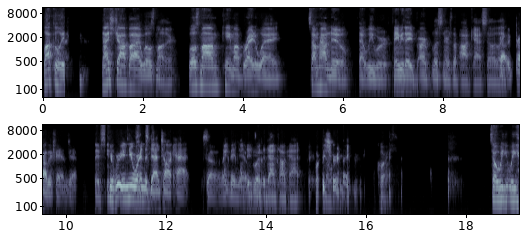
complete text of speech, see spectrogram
Luckily, nice job by Will's mother. Will's mom came up right away, somehow knew that we were maybe they are listeners of the podcast, so like Probably, probably fans. Yeah, they've seen you it. were, and you were in the dad talk hat, so like they knew. I did wear the dad talk hat. Of course, I Sure. will. Of course. So we we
